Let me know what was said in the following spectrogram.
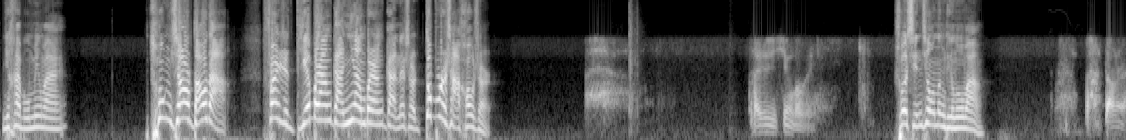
你还不明白？从小到大，凡是爹不让干、娘不让干的事儿，都不是啥好事儿。还是姓了呗。说新旧能听懂吧？当当然，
